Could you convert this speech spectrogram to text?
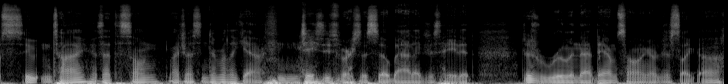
Suit and Tie. Is that the song by Justin Timberlake? Yeah. Jay Z's verse is so bad. I just hate it. Just ruin that damn song. I'm just like, ugh.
